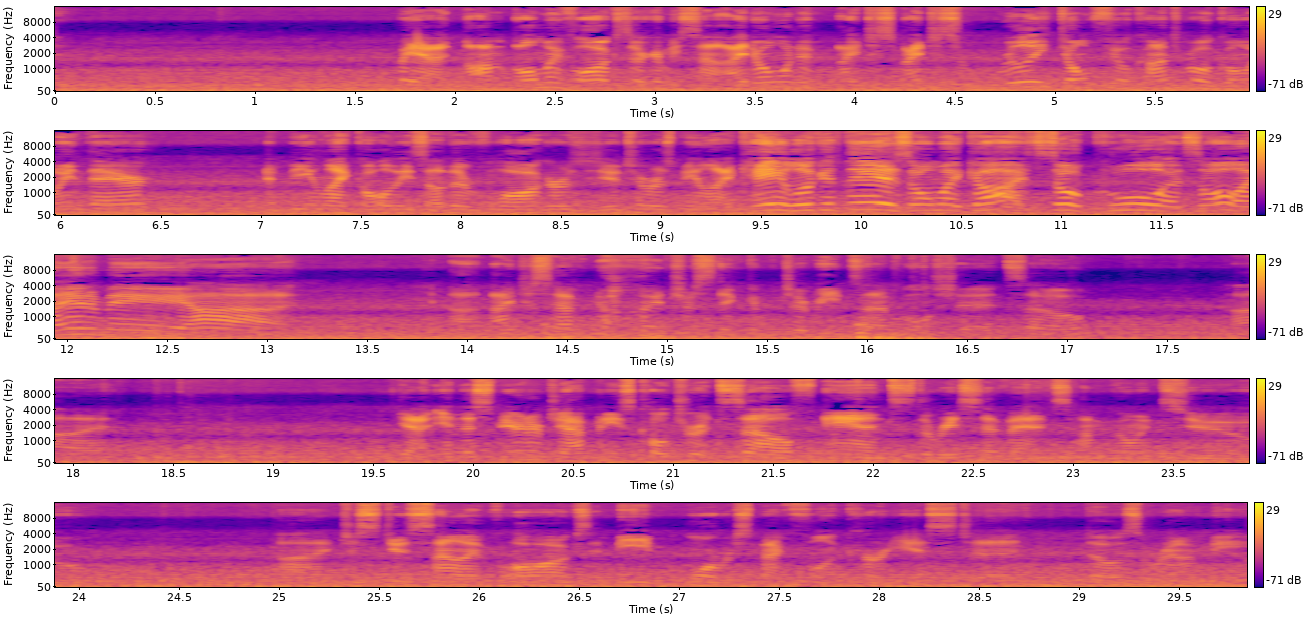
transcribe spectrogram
but yeah, um, all my vlogs are gonna be silent. I don't want to. I just I just really don't feel comfortable going there and being like all these other vloggers, YouTubers, being like, "Hey, look at this! Oh my God, it's so cool! It's all anime." Uh, I just have no interest in contributing to that bullshit. So yeah, in the spirit of Japanese culture itself and the recent events, I'm going to uh, just do silent vlogs and be more respectful and courteous to those around me.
